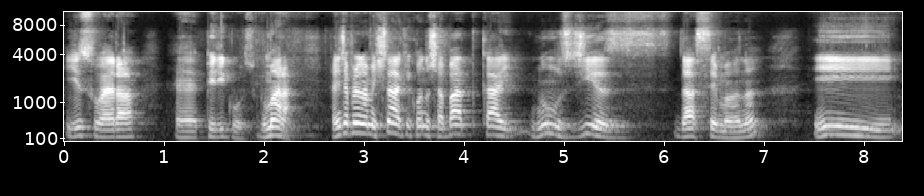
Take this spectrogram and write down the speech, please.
e isso era é, perigoso. Gumará. A gente aprende na Mishnah que quando o Shabbat cai num dos dias da semana e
